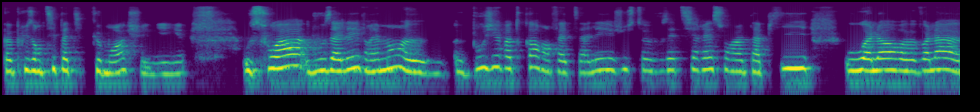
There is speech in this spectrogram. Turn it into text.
pas plus antipathique que moi. Je Ou soit vous allez vraiment euh, bouger votre corps en fait, allez juste vous étirer sur un tapis, ou alors euh, voilà,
